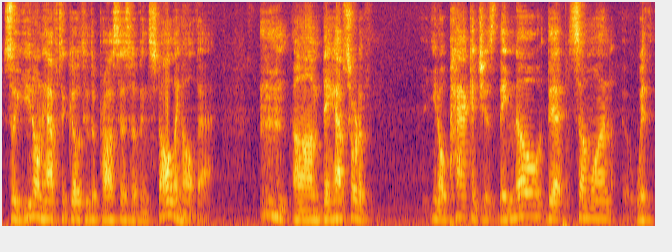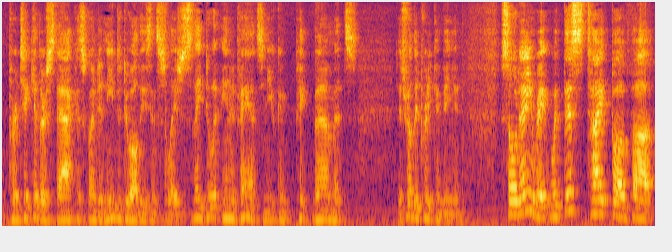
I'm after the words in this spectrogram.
so you don't have to go through the process of installing all that. um, they have sort of, you know, packages. They know that someone with particular stack is going to need to do all these installations, so they do it in advance, and you can pick them. It's it's really pretty convenient. So at any rate, with this type of, uh,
